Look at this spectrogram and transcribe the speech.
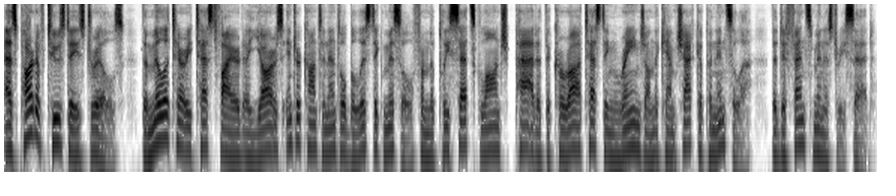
As part of Tuesday's drills, the military test-fired a Yars intercontinental ballistic missile from the Plesetsk launch pad at the Kura testing range on the Kamchatka Peninsula, the Defense Ministry said.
